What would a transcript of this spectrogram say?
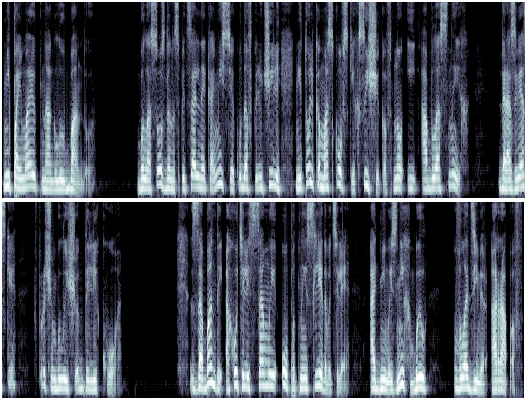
не поймают наглую банду была создана специальная комиссия, куда включили не только московских сыщиков, но и областных. До развязки, впрочем, было еще далеко. За бандой охотились самые опытные следователи. Одним из них был Владимир Арапов,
